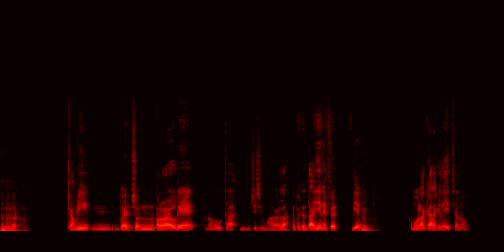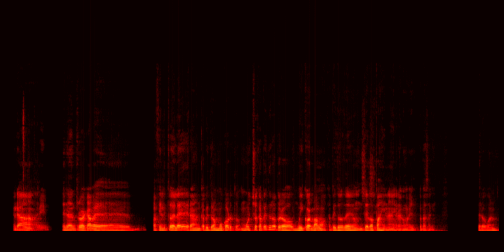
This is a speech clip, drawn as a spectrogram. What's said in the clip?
el más largo. Que a mí, pues, para lo largo que es, pues no me gusta muchísimo, la verdad. Te presenta a Jennifer bien, mm. como la cara que le echa, ¿no? Era, era dentro de cabe facilito de leer, eran capítulos muy cortos, muchos capítulos, pero muy cortos, vamos, capítulos de, de dos páginas, era como ellos, ¿qué pasa aquí? Pero bueno,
